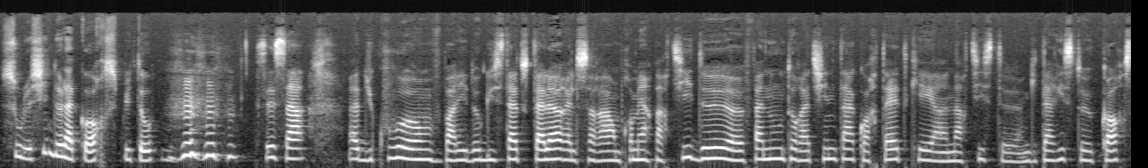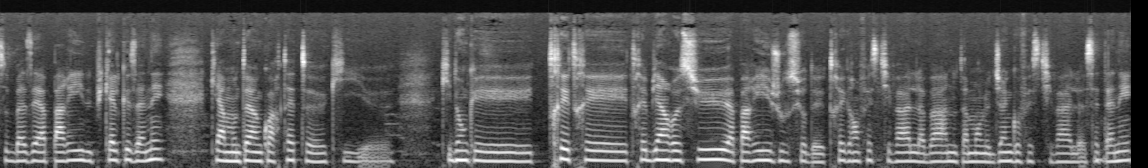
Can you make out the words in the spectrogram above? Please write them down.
sous le signe de la Corse, plutôt. C'est ça. Du coup, on vous parlait d'Augusta tout à l'heure, elle sera en première partie de Fanu Toracinta Quartet, qui est un artiste, un guitariste corse basé à Paris depuis quelques années, qui a monté un quartet qui qui donc est très très très bien reçu. À Paris, il joue sur de très grands festivals là-bas, notamment le Django Festival euh, cette année.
